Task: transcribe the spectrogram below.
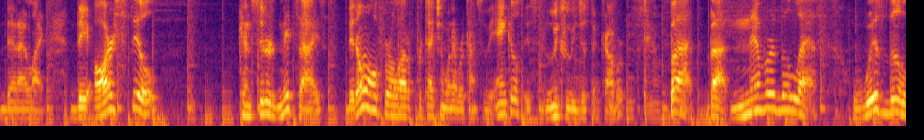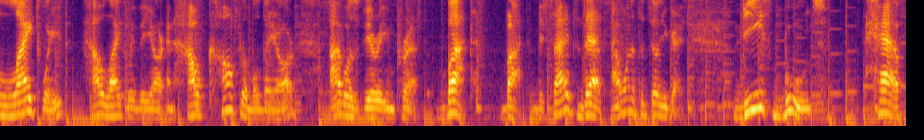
that I like. They are still considered mid-size. They don't offer a lot of protection whenever it comes to the ankles. It's literally just a cover. But, but nevertheless, with the lightweight, how lightweight they are and how comfortable they are, I was very impressed. But, But besides that, I wanted to tell you guys, these boots have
